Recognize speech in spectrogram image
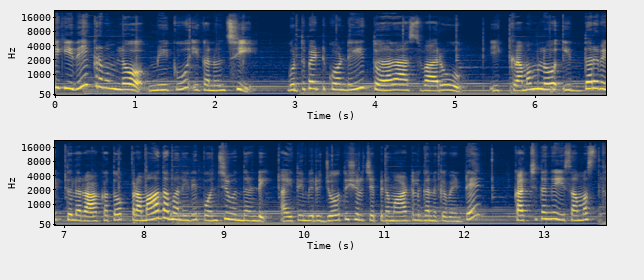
ఇక ఇదే క్రమంలో మీకు ఇక నుంచి గుర్తుపెట్టుకోండి తులరాశి వారు ఈ క్రమంలో ఇద్దరు వ్యక్తుల రాకతో ప్రమాదం అనేది పొంచి ఉందండి. అయితే మీరు జ్యోతిషులు చెప్పిన మాటలు గనుక వింటే ఖచ్చితంగా ఈ సమస్త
